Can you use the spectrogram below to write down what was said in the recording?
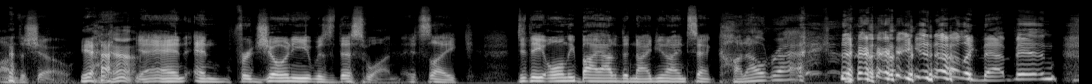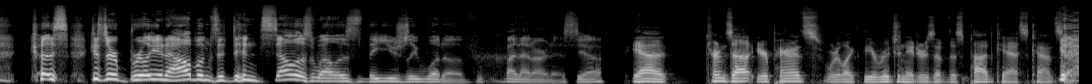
on the show. yeah. yeah. Yeah, and and for Joni, it was this one. It's like did they only buy out of the 99 cent cutout rack there you know like that bin because because they're brilliant albums that didn't sell as well as they usually would have by that artist yeah yeah turns out your parents were like the originators of this podcast concept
